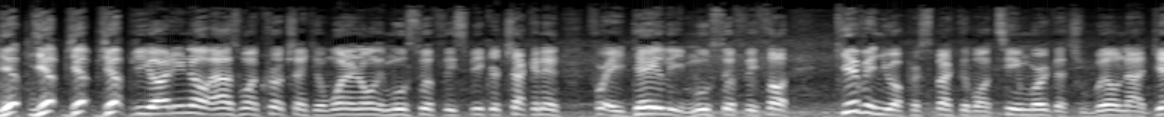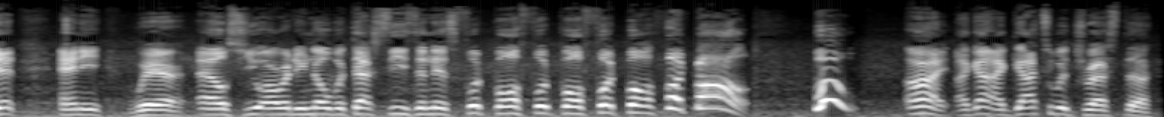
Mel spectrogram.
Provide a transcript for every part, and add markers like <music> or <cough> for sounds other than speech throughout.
Yep, yep, yep, yep. You already know. As one Crookshank, your one and only Move Swiftly speaker, checking in for a daily Move Swiftly thought, giving you a perspective on teamwork that you will not get anywhere else. You already know what that season is: football, football, football, football. Woo! All right, I got I got to address the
